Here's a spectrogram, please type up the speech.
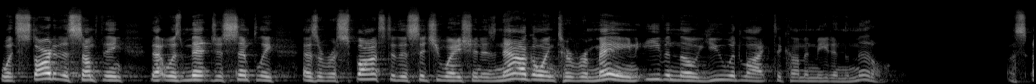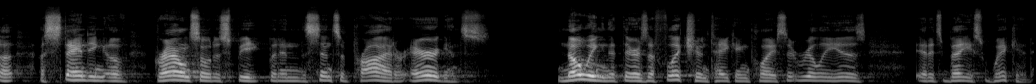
What started as something that was meant just simply as a response to this situation is now going to remain, even though you would like to come and meet in the middle. A, a standing of ground, so to speak, but in the sense of pride or arrogance, knowing that there's affliction taking place. It really is, at its base, wicked.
